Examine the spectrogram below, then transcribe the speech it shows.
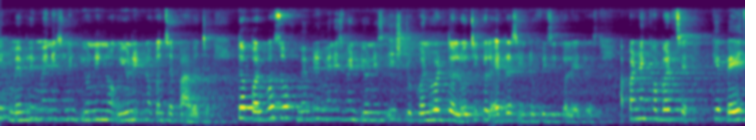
એક મેમરી મેનેજમેન્ટ યુનિટનો યુનિટનો કન્સેપ્ટ આવે છે. The purpose of memory management unit is to convert the logical address into physical address આપણને ખબર છે કે પેજ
